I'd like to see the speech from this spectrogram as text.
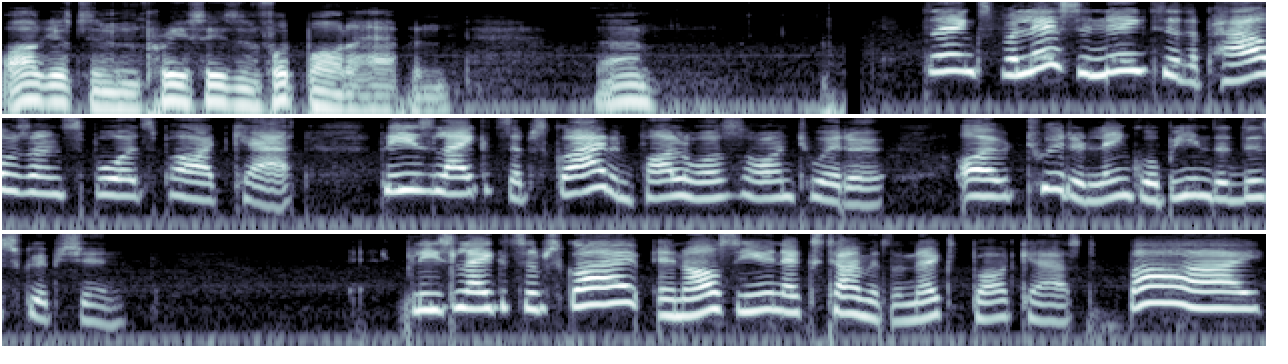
August and preseason football to happen. Um, Thanks for listening to the Power Zone Sports podcast. Please like and subscribe and follow us on Twitter. Our Twitter link will be in the description. Please like and subscribe, and I'll see you next time at the next podcast. Bye!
